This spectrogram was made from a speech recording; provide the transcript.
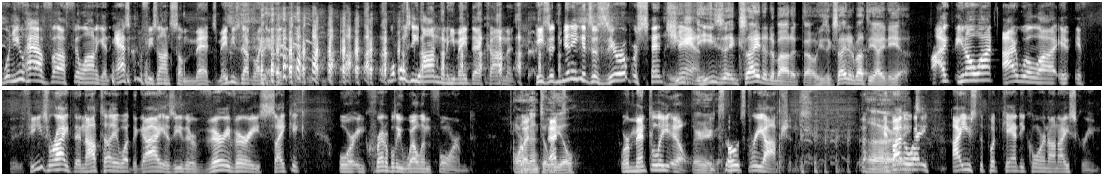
when you have uh, Phil on again. Ask him if he's on some meds. Maybe he's got like a head cold. Or something. What was he on when he made that comment? He's admitting it's a zero percent chance. he's excited about it, though. He's excited about the idea. I, you know what? I will. Uh, if, if if he's right, then I'll tell you what. The guy is either very, very psychic, or incredibly well informed, Or But mentally ill. or mentally ill. There you it's go. those three options. and by the way, I used to put candy corn on ice cream,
